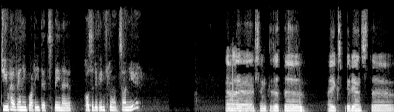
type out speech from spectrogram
do you have anybody that's been a positive influence on you? Uh, I think that uh, I experienced uh,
